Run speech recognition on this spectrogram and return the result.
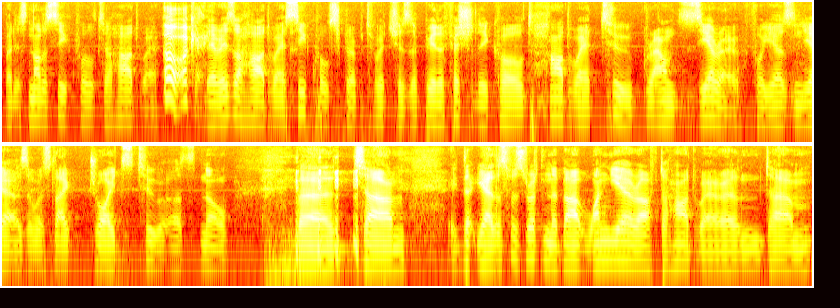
but it's not a sequel to Hardware. Oh, okay. There is a Hardware sequel script which has been officially called Hardware 2 Ground Zero for years and years. It was like Droids 2 Earth Null. But um, th- yeah, this was written about one year after Hardware, and um,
